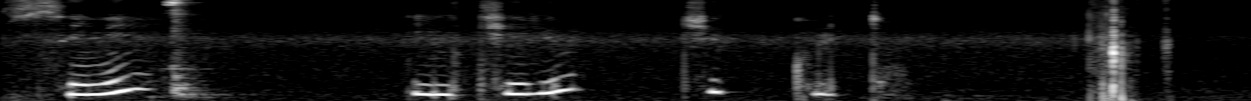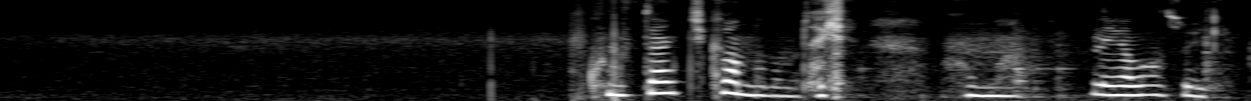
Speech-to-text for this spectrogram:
Seni İlker'in çık kulüpten. Kulüpten çık anladım tek. Allah ne yalan söyleyeyim.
